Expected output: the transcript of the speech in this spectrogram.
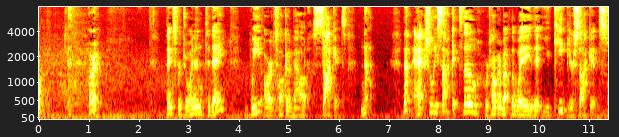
All right. Thanks for joining today. We are talking about sockets. Not not actually sockets though. We're talking about the way that you keep your sockets.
